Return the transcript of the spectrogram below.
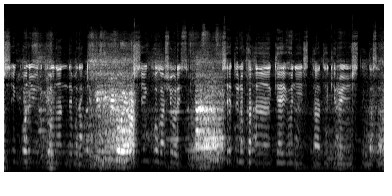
信仰による今日何でもできる。信仰が勝利する。生徒の経由にしたできるようにしてください。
